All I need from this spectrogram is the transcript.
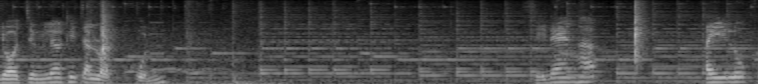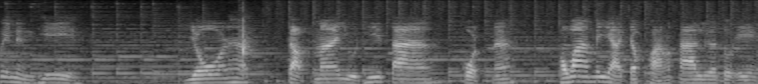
โยจึงเลือกที่จะหลบขุน สีแดงครับตีลุกไปหนึ่งที โยนะครับ กลับมาอยู่ที่ตากดนะ เพราะว่าไม่อยากจะขวางตาเรือตัวเอง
